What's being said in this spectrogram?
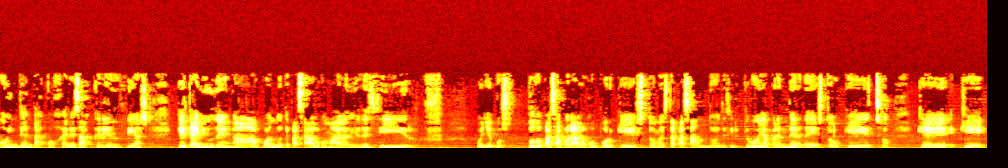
O intentas coger esas creencias que te ayuden a cuando te pasa algo malo y decir, oye, pues todo pasa por algo, ¿por qué esto me está pasando? Es decir, ¿qué voy a aprender de esto? ¿Qué he hecho que,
